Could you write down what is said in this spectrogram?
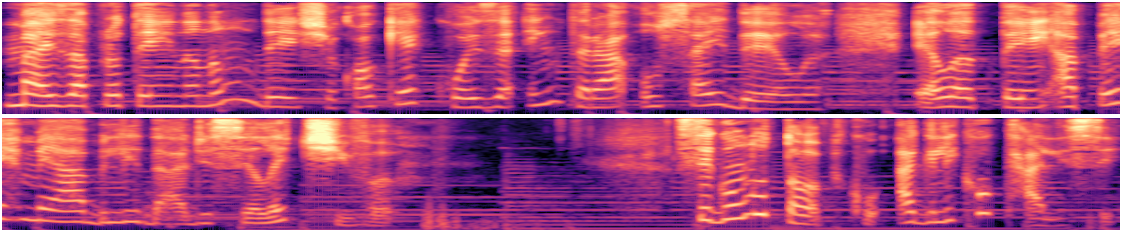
Mas a proteína não deixa qualquer coisa entrar ou sair dela. Ela tem a permeabilidade seletiva. Segundo tópico, a glicocálice.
